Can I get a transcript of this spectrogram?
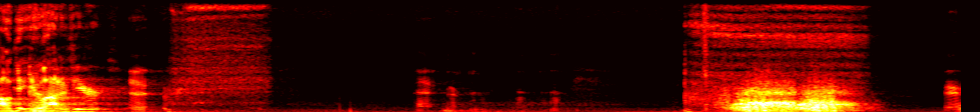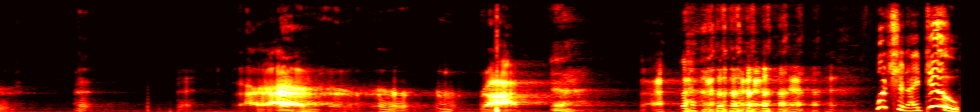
I'll get you out of here. What should I do?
